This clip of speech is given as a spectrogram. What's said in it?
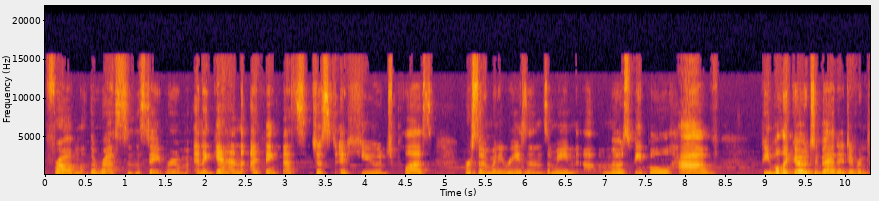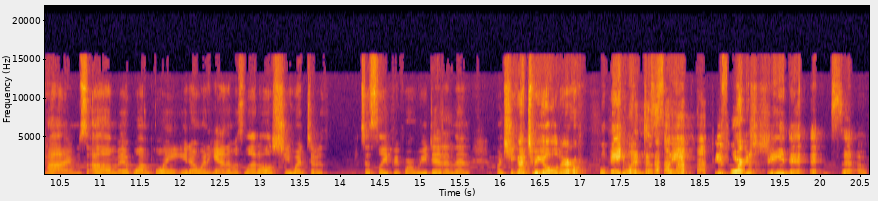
from the rest of the stateroom. And again, I think that's just a huge plus for so many reasons. I mean, uh, most people have people that go to bed at different times. Um, at one point, you know, when Hannah was little, she went to to sleep before we did, and then when she got to be older, we went to sleep before she did. So,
